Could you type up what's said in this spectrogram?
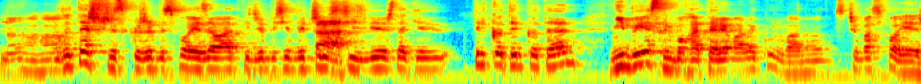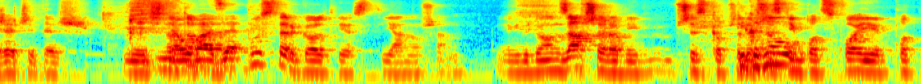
No. no. to też wszystko, żeby swoje załatwić, żeby się wyczyścić, tak. wiesz, takie tylko, tylko ten. Niby jestem bohaterem, ale kurwa, no trzeba swoje rzeczy też mieć no na uwadze. Booster Gold jest Januszem. Jak gdyby on zawsze robi wszystko przede Tylko wszystkim no, pod swoje, pod,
